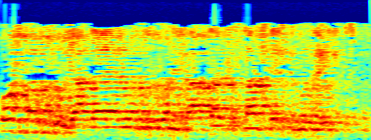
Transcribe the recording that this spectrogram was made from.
اس وقت کو یاد آیا لوگوں نے کہا تھا کہ اسلام شہر کے مرغے کی قسمت۔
